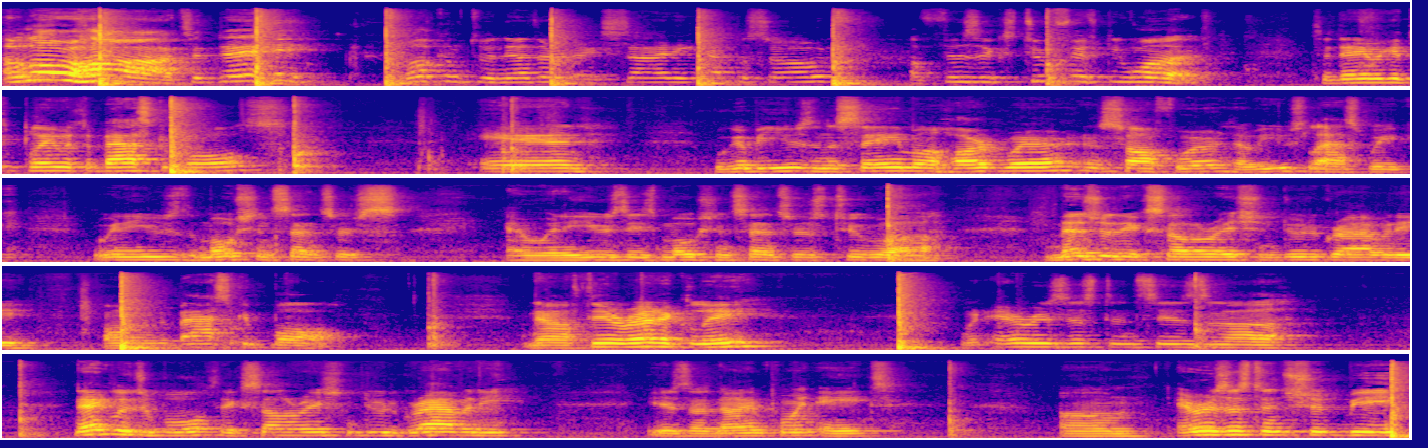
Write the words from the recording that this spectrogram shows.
Aloha! Today, welcome to another exciting episode of Physics 251. Today we get to play with the basketballs and we're going to be using the same uh, hardware and software that we used last week. We're going to use the motion sensors and we're going to use these motion sensors to uh, measure the acceleration due to gravity on the basketball. Now theoretically, when air resistance is uh, negligible, the acceleration due to gravity is a 9.8. Um, air resistance should be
